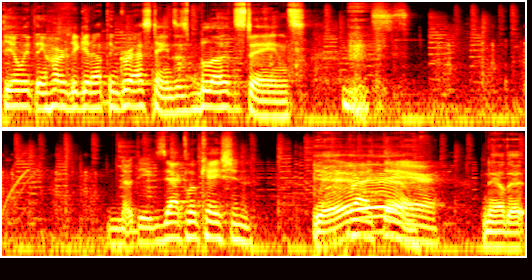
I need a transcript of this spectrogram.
the only thing harder to get out than grass stains is blood stains. Know the exact location. Yeah. Right there. Nailed it.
